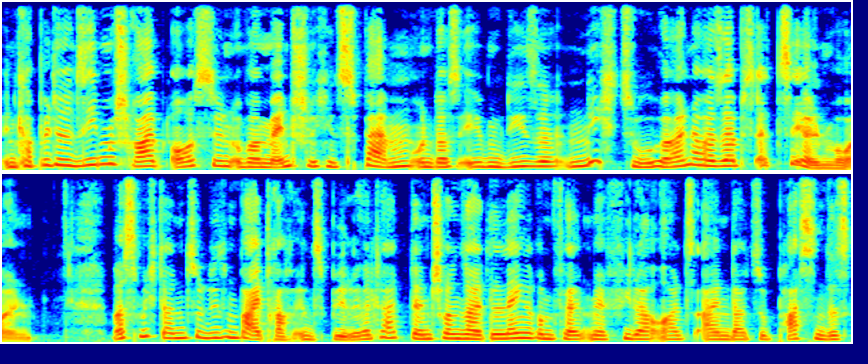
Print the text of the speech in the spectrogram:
In Kapitel 7 schreibt Austin über menschlichen Spam und dass eben diese nicht zuhören, aber selbst erzählen wollen was mich dann zu diesem Beitrag inspiriert hat, denn schon seit längerem fällt mir vielerorts ein dazu passendes,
